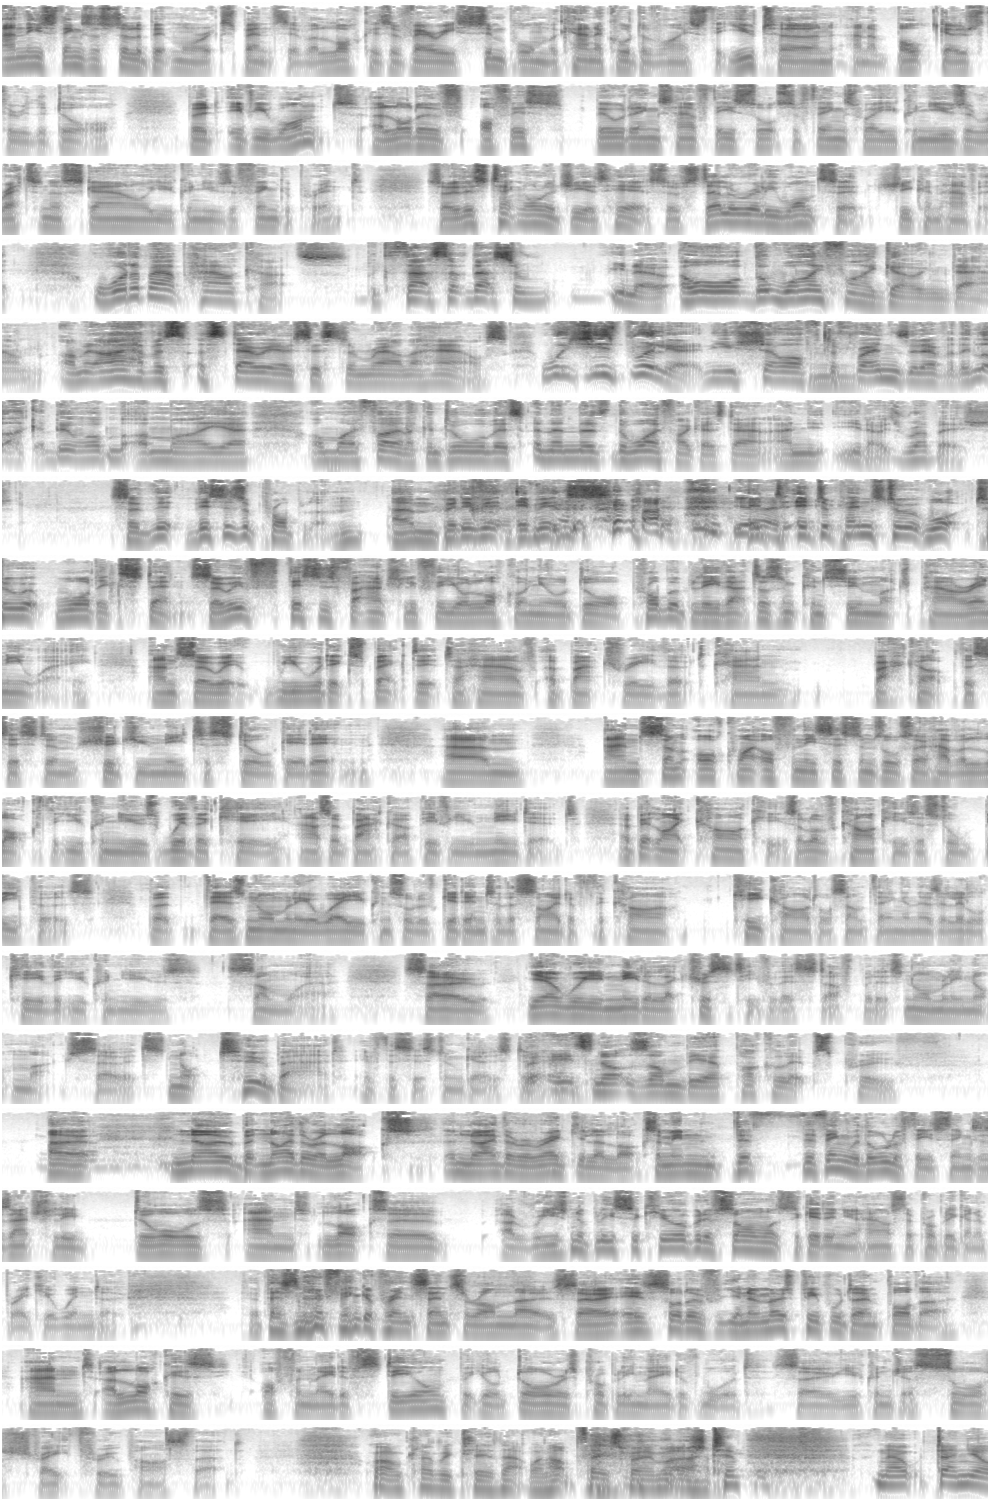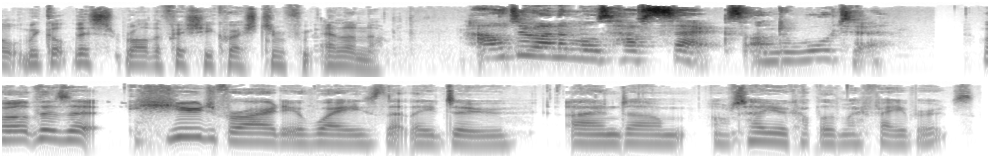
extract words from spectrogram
And these things are still a bit more expensive. A lock is a very simple mechanical device that you turn and a bolt goes through the door. But if you want, a lot of office buildings have these sorts of things where you can use a retina scan or you can use a fingerprint. So this technology is here. So if Stella really wants it, she can have it. What about power cuts? Because that's a, that's a you know, or the Wi-Fi going down. I mean, I have a, a stereo system around the house, which is brilliant. You show off to mm. friends and everything. Look, I can do on, on my uh, on my phone. I can do all this, and then the Wi-Fi goes down, and you know, it's rubbish. So th- this is a problem, um, but if, it, if it's yeah. it, it, depends to what to what extent. So if this is for actually for your lock on your door, probably that doesn't consume much power anyway, and so it, you would expect it to have a battery that can back up the system should you need to still get in. Um, and some, or quite often, these systems also have a lock that you can use with a key as a backup if you need it. A bit like car keys. A lot of car keys are still beepers, but there's normally a way you can sort of get into the side of the car key card or something, and there's a little key that you can use somewhere. So yeah, we need electricity for this stuff, but it's normally not much. So it's not too bad if the system goes down. But it's not zombie apocalypse proof. Uh, no, but neither are locks. Neither are regular locks. I mean, the the thing with all of these things is actually doors and locks are are reasonably secure, but if someone wants to get in your house, they're probably going to break your window. There's no fingerprint sensor on those. So it's sort of, you know, most people don't bother. And a lock is often made of steel, but your door is probably made of wood. So you can just saw straight through past that. Well, I'm glad we cleared that one up. Thanks very much, Tim. Now, Danielle, we got this rather fishy question from Eleanor. How do animals have sex underwater? Well, there's a huge variety of ways that they do and um, I'll tell you a couple of my favourites.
